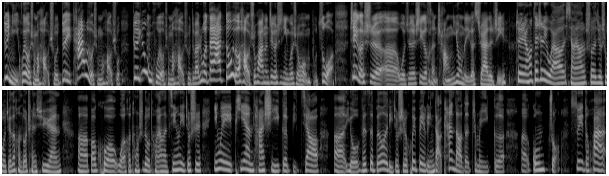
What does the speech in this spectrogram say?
对你会有什么好处，对他会有什么好处，对用户有什么好处，对吧？如果大家都有好处的话，那这个事情为什么我们不做？这个是呃，我觉得是一个很常用的一个 strategy。对，然后在这里我要想要说的就是，我觉得很多程序员，呃，包括我和同事都有同样的经历，就是因为 PM 它是一个比较呃有 visibility，就是会被领导看到的这么一个呃工种，所以的话，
